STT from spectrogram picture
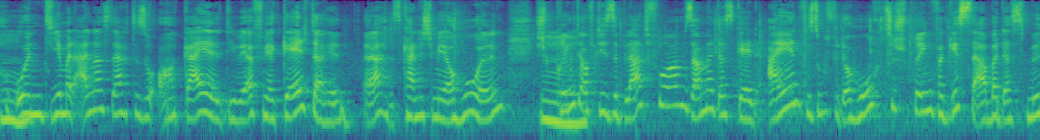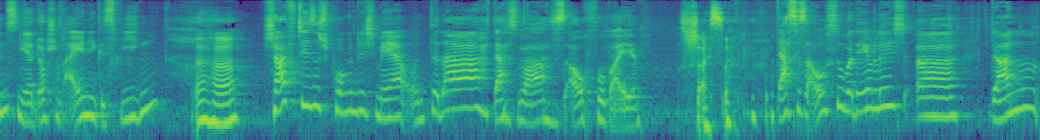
Mhm. Und jemand anders dachte so, oh geil, die werfen ja Geld dahin, ja, das kann ich mir erholen. Springt mhm. auf diese Plattform, sammelt das Geld ein, versucht wieder hochzuspringen, vergisst aber, dass Münzen ja doch schon einiges wiegen. Aha. Schafft diesen Sprung nicht mehr und tada, das war es auch vorbei. Scheiße. Das ist auch super dämlich. Äh, dann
